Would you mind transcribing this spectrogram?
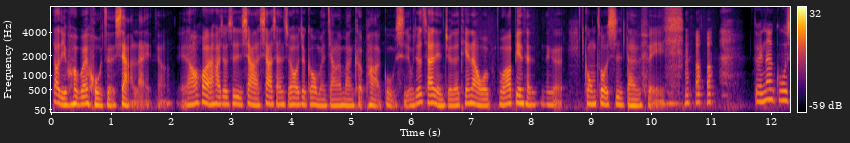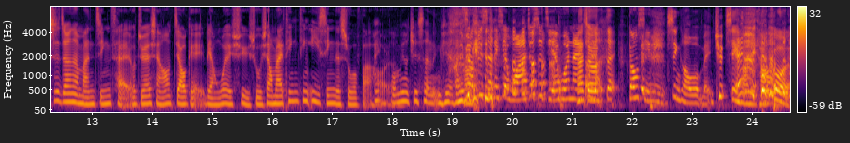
到底会不会活着下来这样。然后后来他就是下下山之后，就跟我们讲了蛮可怕的故事。我就差点觉得天哪，我我要变成那个工作室单飞。对，那故事真的蛮精彩，我觉得想要交给两位叙述一下，我们来听听艺兴的说法好了。我没有去圣灵县，你没有去圣灵县，哇，就是结婚那一次，对，恭喜你，幸好我没去，幸好你逃过了。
